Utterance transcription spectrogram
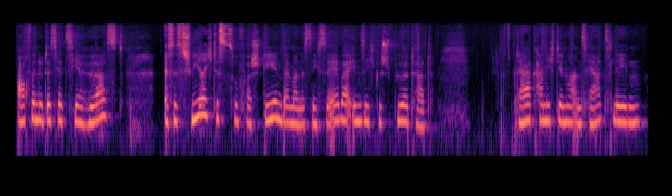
auch wenn du das jetzt hier hörst, es ist schwierig, das zu verstehen, wenn man es nicht selber in sich gespürt hat. Daher kann ich dir nur ans Herz legen,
